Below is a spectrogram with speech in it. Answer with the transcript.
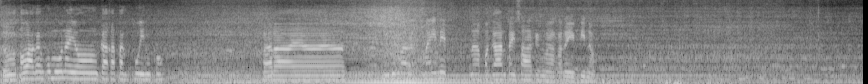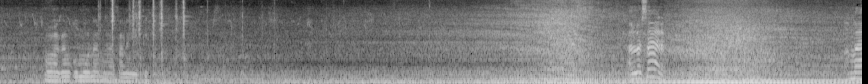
So tawagan ko muna yung kakatagpuin ko. Para uh, hindi ma mainit na pag-aantay sa akin mga kanoy Pino tawagan ko muna mga kanoy Pino Hello sir. Ma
